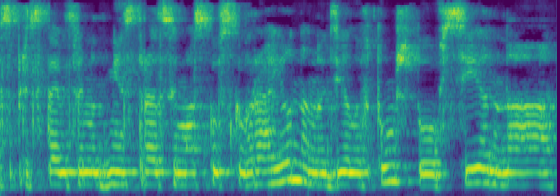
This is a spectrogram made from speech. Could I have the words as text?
с представителем администрации Московского района, но дело в том, что все на,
